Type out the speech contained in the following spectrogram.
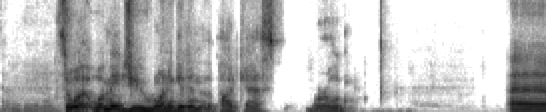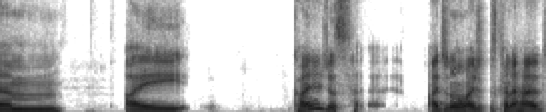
That would be nice. So what, what made you want to get into the podcast world? Um, I kind of just, I don't know. I just kind of had.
